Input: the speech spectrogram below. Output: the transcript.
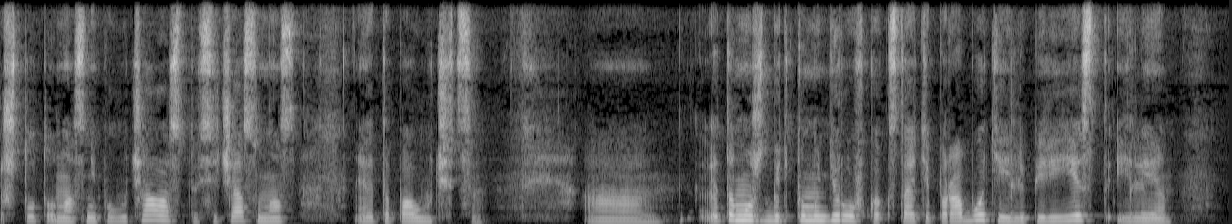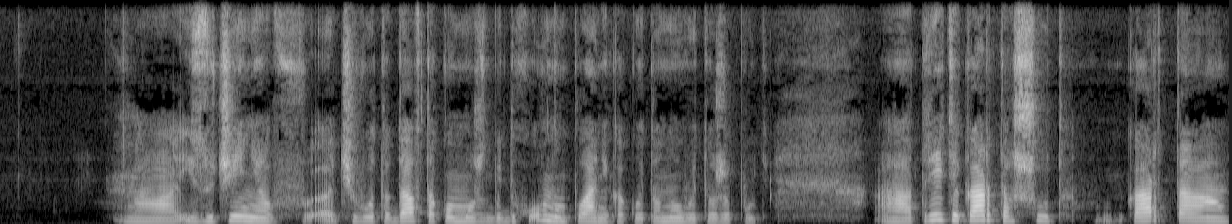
что-то у нас не получалось, то сейчас у нас это получится. Это может быть командировка, кстати, по работе или переезд, или а, изучения э, чего-то, да, в таком, может быть, духовном плане, какой-то новый тоже путь. А, третья карта шут. Карта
